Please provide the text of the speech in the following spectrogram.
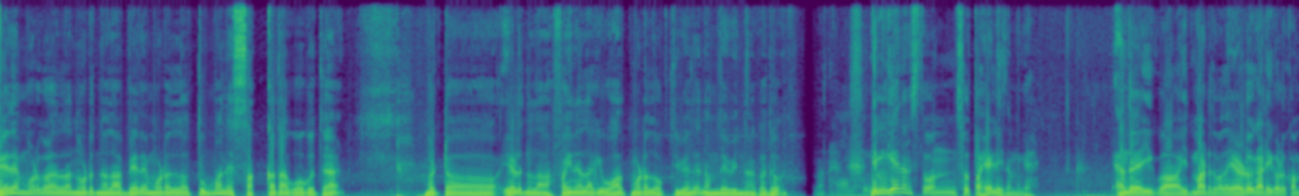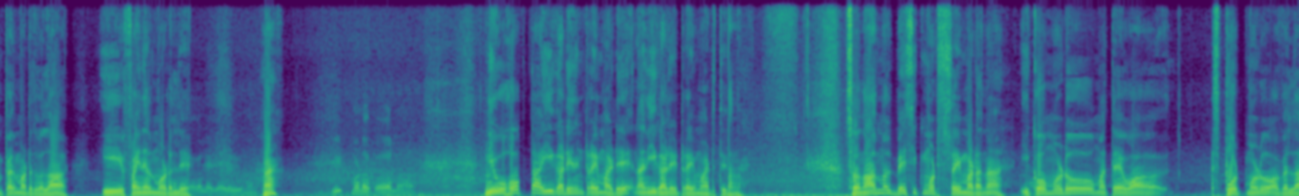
ಬೇರೆ ಮೋಡ್ಗಳೆಲ್ಲ ನೋಡಿದ್ನಲ್ಲ, ಬೇರೆ ಮೋಡೆಲ್ಲ ತುಂಬಾ ಸಖತ್ತಾಗಿ ಹೋಗುತ್ತೆ. ಬಟ್ ಹೇಳಿದ್ನಲ್ಲ ಫೈನಲ್ ಆಗಿ ವಾಲ್ಕ್ ಮಾಡಲ್ ಹೋಗ್ತೀವಿ ಅಂದರೆ ನಮ್ಮದೇ ವಿನ್ ಆಗೋದು. ನಿಮ್ಗೇನು ಅನಿಸ್ತು ಒಂದು ಸ್ವಲ್ಪ ಹೇಳಿ ನಮಗೆ. ಅಂದರೆ ಈಗ ಇದು ಮಾಡಿದ್ವಲ್ಲ ಎರಡು ಗಾಡಿಗಳು ಕಂಪೇರ್ ಮಾಡಿದ್ವಲ್ಲ ಈ ಫೈನಲ್ ಮಾಡಲ್ಲಿ ಹಾಂ? ನೀವು ಹೋಗ್ತಾ ಈ ಗಾಡಿನ ಟ್ರೈ ಮಾಡಿ ನಾನು ಈ ಗಾಡಿ ಟ್ರೈ ಮಾಡ್ತೀನಿ. So normal basic modes try ಮಾಡೋಣ. ಇಕೋ ಮೋಡು ಮತ್ತು ವಾ ಸ್ಪೋರ್ಟ್ ಮೋಡು ಅವೆಲ್ಲ.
